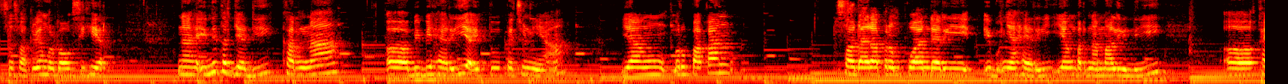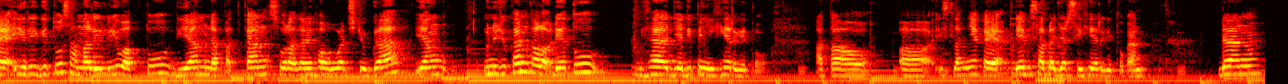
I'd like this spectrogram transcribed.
sesuatu yang berbau sihir. Nah, ini terjadi karena uh, bibi Harry yaitu Petunia yang merupakan saudara perempuan dari ibunya Harry yang bernama Lily uh, kayak iri gitu sama Lily waktu dia mendapatkan surat dari Hogwarts juga yang menunjukkan kalau dia tuh bisa jadi penyihir gitu. Atau uh, istilahnya kayak dia bisa belajar sihir gitu kan. Dan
